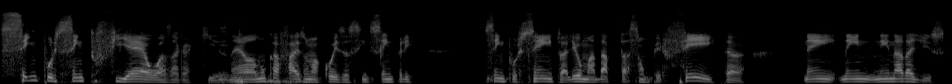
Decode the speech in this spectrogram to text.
100% fiel às HQs, né? Ela nunca faz uma coisa assim, sempre 100% ali, uma adaptação perfeita, nem, nem, nem nada disso.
